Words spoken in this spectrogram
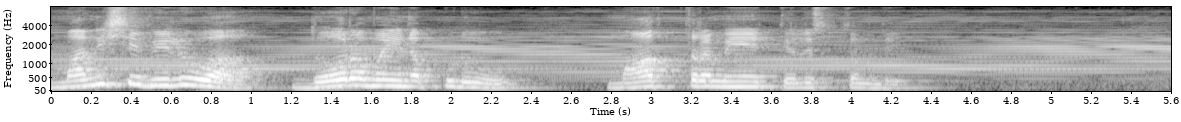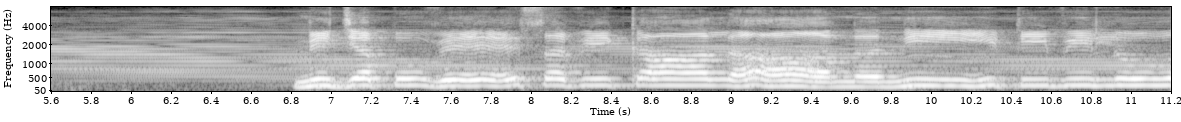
మనిషి విలువ దూరమైనప్పుడు మాత్రమే తెలుస్తుంది. నిజపు వేసవి కాలాన నీటి విలువ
